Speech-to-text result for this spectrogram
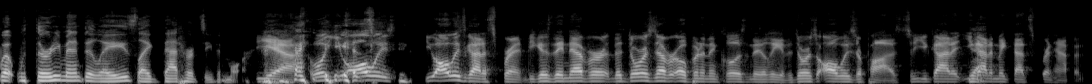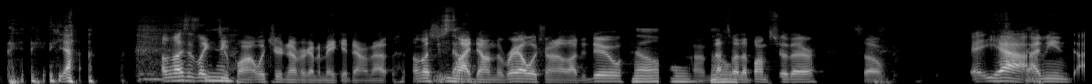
But with 30 minute delays, like that hurts even more. Yeah. Right? Well, you Because- always you always got to sprint because they never the doors never open and then close and they leave. The doors always are paused. So you got to you Yeah. got to make that sprint happen. yeah. Unless it's like Yeah. DuPont, which you're never going to make it down that. Unless you No. slide down the rail, which you're not allowed to do. No. Um, That's why the bumps are there. So, uh, yeah, Yeah. I mean, uh,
